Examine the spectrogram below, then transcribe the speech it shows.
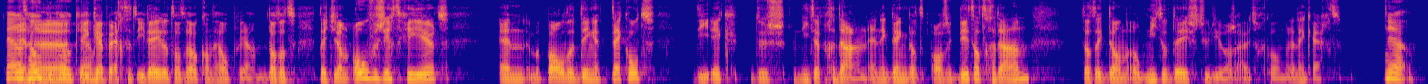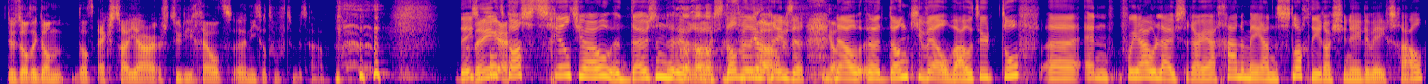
ja dat En, hoop eh, ik ook. Ja. Ik heb echt het idee dat dat wel kan helpen. Ja. Dat, het, dat je dan overzicht creëert en bepaalde dingen tackelt die ik dus niet heb gedaan. En ik denk dat als ik dit had gedaan, dat ik dan ook niet op deze studie was uitgekomen. Dat denk ik echt. ja. Dus dat ik dan dat extra jaar studiegeld eh, niet had hoeven te betalen. Deze podcast scheelt jou duizenden euro's. Dat wil ik Ja. nog even zeggen. Ja. Nou, eh dankjewel Wouter. Tof. Eh, en voor jou luisteraar, ja, ga ermee aan de slag, die rationele weegschaal.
